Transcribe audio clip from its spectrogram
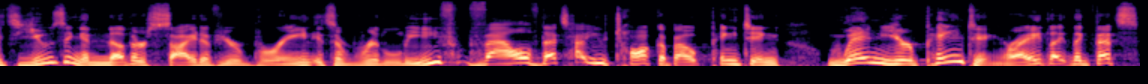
It's using another side of your brain. It's a relief valve. That's how you talk about painting when you're painting, right? Like, like that's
